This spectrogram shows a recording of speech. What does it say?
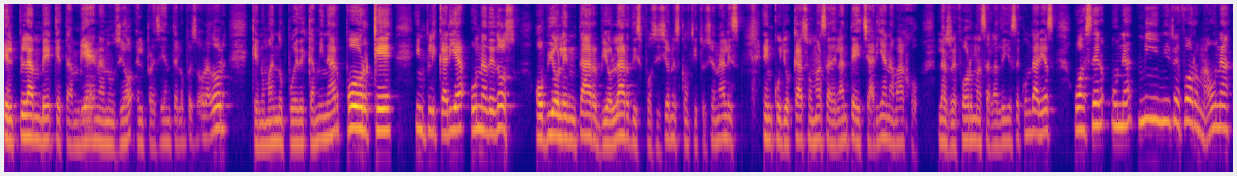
el plan B que también anunció el presidente López Obrador, que nomás no puede caminar porque implicaría una de dos o violentar, violar disposiciones constitucionales, en cuyo caso más adelante echarían abajo las reformas a las leyes secundarias, o hacer una mini reforma, una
